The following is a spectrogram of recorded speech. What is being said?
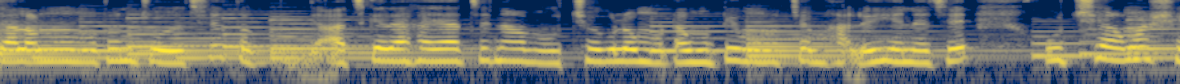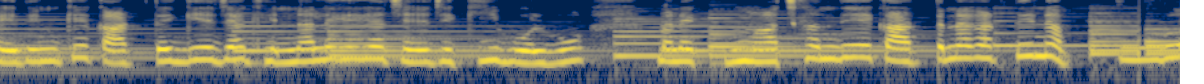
চালানোর মতন চলছে। তো আজকে দেখা যাচ্ছে না উচ্ছেগুলো মোটামুটি মনে হচ্ছে ভালোই এনেছে। উচ্ছে আমার সেই দিনকে কাটতে গিয়ে যা ঘেন্না লেগে গেছে যে কি বলব মানে মাঝখান দিয়ে কাটতে না কাটতেই না পুরো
